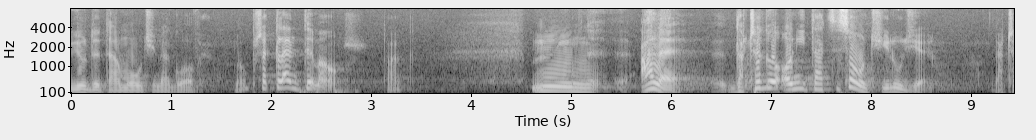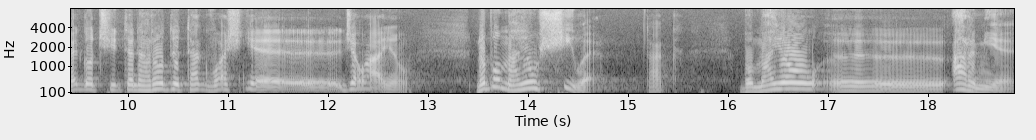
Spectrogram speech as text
Judyta mu ucina głowę. No, przeklęty mąż, tak? Mm, ale dlaczego oni tacy są, ci ludzie? Dlaczego ci, te narody tak właśnie e, działają? No bo mają siłę, tak? Bo mają y, armię,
